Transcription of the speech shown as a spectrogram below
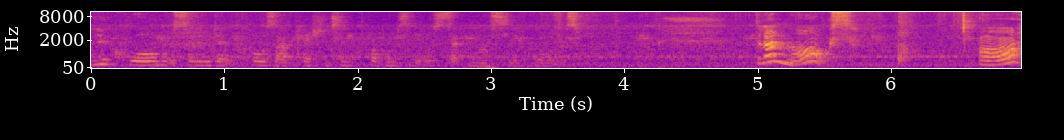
lukewarm so we don't cause our patients any problems and it will set nicely for us. The landmarks are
